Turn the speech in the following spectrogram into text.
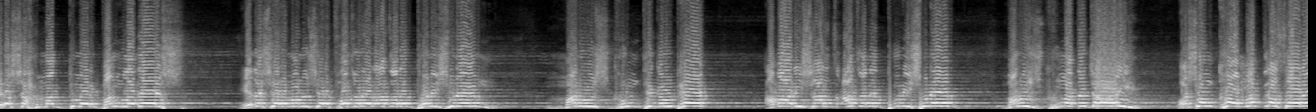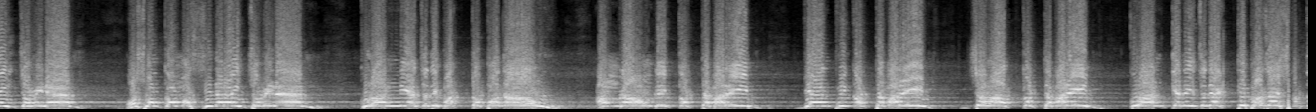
এটা শাহ মাকদুমের বাংলাদেশ। এদেশের মানুষের ফজরের আজানের ধ্বনি শুনেন, মানুষ ঘুম থেকে উঠে, আবার ঈশার আজানের ধ্বনি শুনে, মানুষ ঘুমাতে যায়। অসংখ্য মাদ্রাসার এই জমিনে, অসংখ্য মসজিদের এই জমিনে, কোরআন নিয়ে যদি বক্তব্য দাও, আমরা অমৃত করতে পারি, বিএনপি করতে পারি, জামাত করতে পারি, কোরআনকে নিয়ে যদি একটি বাজার শব্দ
